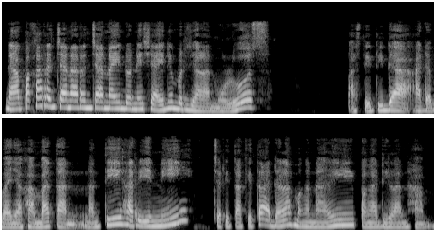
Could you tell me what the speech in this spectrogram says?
Nah, apakah rencana-rencana Indonesia ini berjalan mulus? Pasti tidak, ada banyak hambatan. Nanti hari ini cerita kita adalah mengenai pengadilan HAM.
